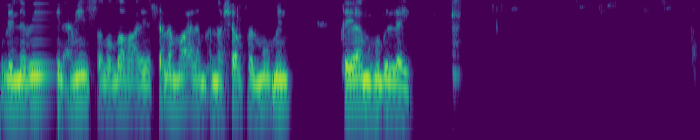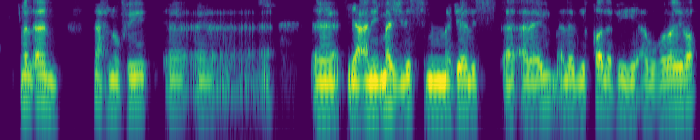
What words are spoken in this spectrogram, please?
للنبي الأمين صلى الله عليه وسلم واعلم أن شرف المؤمن قيامه بالليل. الآن نحن في آه، آه، آه، يعني مجلس من مجالس العلم الذي قال فيه أبو هريرة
